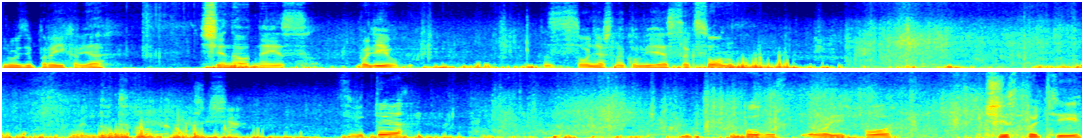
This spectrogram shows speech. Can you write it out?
Друзі, переїхав я ще на одне із полів з соняшником є саксон. Він тут також іще цвіте. По густ... Ой, по чистоті.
